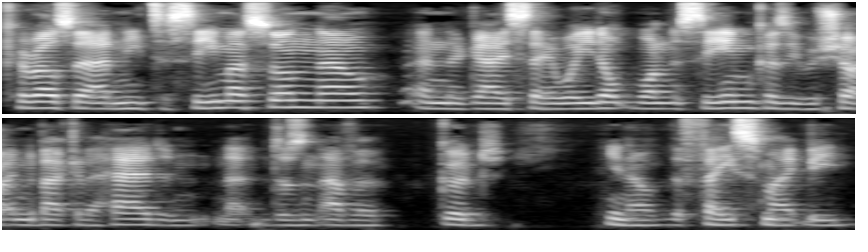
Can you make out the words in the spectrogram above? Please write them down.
Carell said, "I need to see my son now," and the guy say, "Well, you don't want to see him because he was shot in the back of the head and that doesn't have a good." You know, the face might be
